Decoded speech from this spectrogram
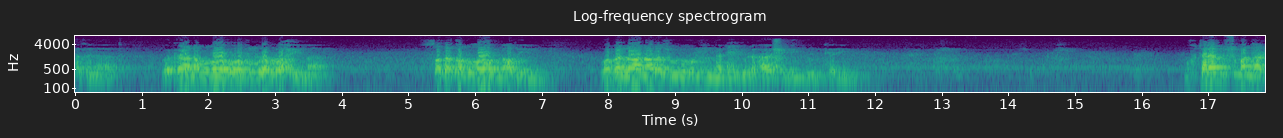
حسنات وكان الله غفورا رحيما. صدق الله العظيم. وبلغنا رسوله النبي الهاشمي الكريم. Muhterem Müslümanlar,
